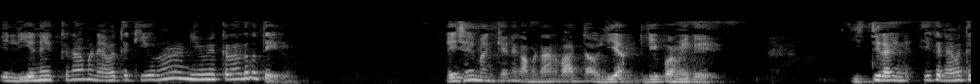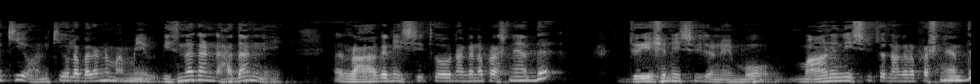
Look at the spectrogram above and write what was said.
ඒ ලියන එකනම නැවත කියවනවා නියම එකනටම තේරෙනවා. ඒසයි මම කියන්නේ කමඨාන වාර්තාව ලියන්න. ලියපුවා මේකේ ස්ථිරයිනේ. ඒක නැවත කියවන්න. කියවලා බලන්න මම මේ විසඳ ගන්න හදන්නේ රාග නිශ්චිතෝ නගන ප්‍රශ්නයක්ද? ද්වේෂ නිශ්චිත නේ මාන නිශ්චිත නගන ප්‍රශ්නයක්ද?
